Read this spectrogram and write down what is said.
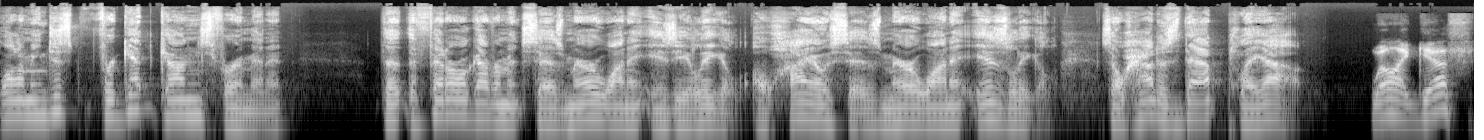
Well, I mean, just forget guns for a minute. The, the federal government says marijuana is illegal. Ohio says marijuana is legal. So, how does that play out? Well, I guess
